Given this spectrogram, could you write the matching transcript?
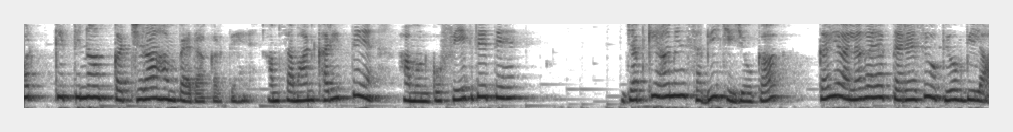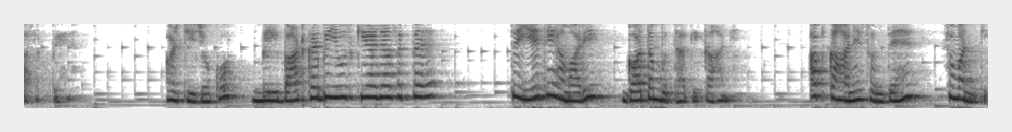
और कितना कचरा हम पैदा करते हैं। हम सामान खरीदते हैं, हम उनको फेंक देते हैं। जबकि हम इन सभी चीज़ों का कई अलग अलग तरह से उपयोग भी ला सकते हैं। और चीज़ों को मिल बांट कर भी यूज़ किया जा सकता है। तो ये थी हमारी गौतम बुद्धा की कहानी। अब कहानी सुनते हैं सुमन की।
